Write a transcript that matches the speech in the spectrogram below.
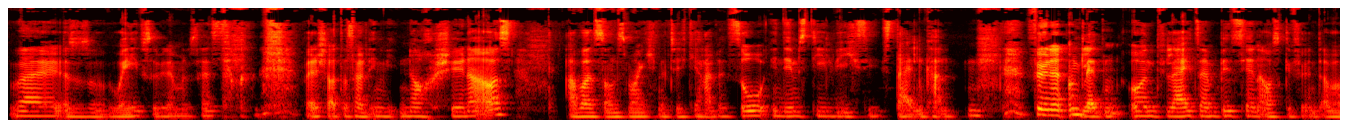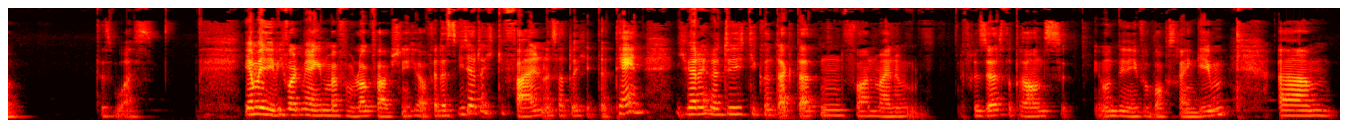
weil, also so Waves, so wie man das heißt, weil schaut das halt irgendwie noch schöner aus. Aber sonst mag ich natürlich die Haare so in dem Stil, wie ich sie stylen kann. Föhnen und glätten und vielleicht so ein bisschen ausgeföhnt, aber das war's. Ja, meine Lieben, ich wollte mich eigentlich mal vom Vlog verabschieden. Ich hoffe, das Video hat euch gefallen und es hat euch entertained. Ich werde euch natürlich die Kontaktdaten von meinem Friseursvertrauens und in die Infobox reingeben. Ähm,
